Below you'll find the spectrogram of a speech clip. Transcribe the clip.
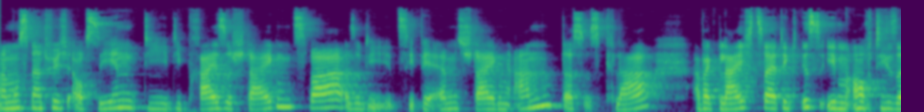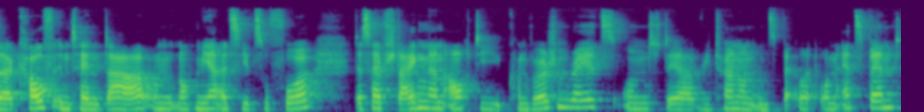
man muss natürlich auch sehen, die, die Preise steigen zwar, also die CPMs steigen an, das ist klar, aber gleichzeitig ist eben auch dieser Kaufintent da und noch mehr als je zuvor. Deshalb steigen dann auch die Conversion Rates und der Return on, on Ad Spend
